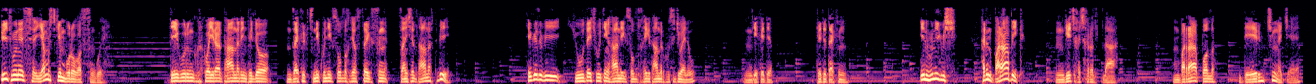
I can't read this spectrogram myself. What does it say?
би түүнээс ямар ч гэм бурууг олсонгүй. Дээгүрэн гөрх баяраар та нарын төлөө захирагч нэг хүнийг суллах ёстой гэсэн заншил та нарт бий. Тэгэл би юудэшүүдийн хааныг суллахыг та нар хүсэж байна уу? Гэхэд тэд дахин энэ хүнийг биш харин Барабыг гэж хашгиралдлаа. Бараб бол дээрэмчин ажээ.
